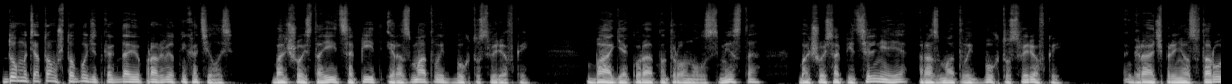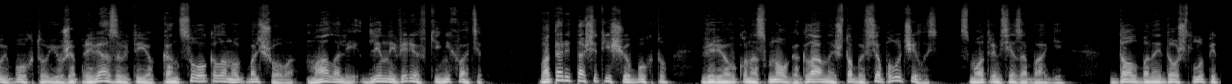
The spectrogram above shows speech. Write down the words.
Думать о том, что будет, когда ее прорвет, не хотелось. Большой стоит, сопит и разматывает бухту с веревкой. Баги аккуратно тронулась с места. Большой сопит сильнее, разматывает бухту с веревкой. Грач принес вторую бухту и уже привязывает ее к концу около ног Большого. Мало ли, длинной веревки не хватит. Ватари тащит еще бухту. Веревок у нас много, главное, чтобы все получилось. Смотрим все за баги. Долбанный дождь лупит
